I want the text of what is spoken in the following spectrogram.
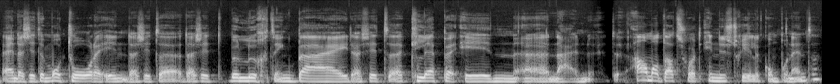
En daar zitten motoren in, daar zit, eh, daar zit beluchting bij, daar zitten kleppen in. eh, nou, allemaal dat soort industriële componenten.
